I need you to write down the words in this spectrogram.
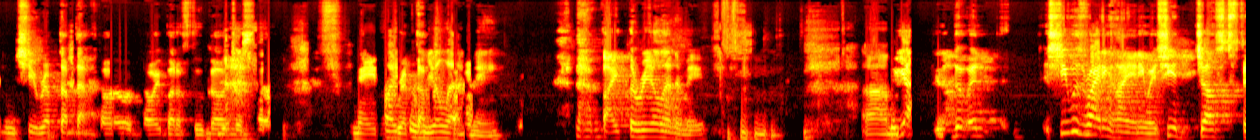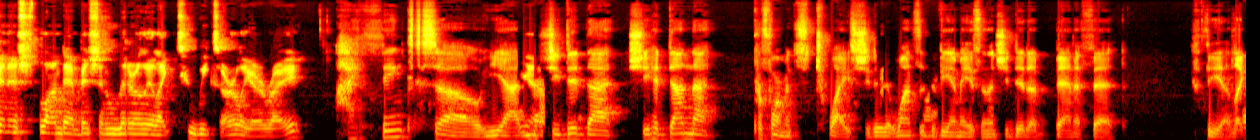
and she ripped up that photo of Joey Buttafuoco. Yeah. Just like, made Fight ripped the real enemy. Fight the real enemy. um, yeah, and she was riding high anyway. She had just finished Blonde Ambition literally like two weeks earlier, right? I think so. Yeah, yeah, she did that. She had done that performance twice. She did it once at the VMAs, and then she did a benefit. The like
